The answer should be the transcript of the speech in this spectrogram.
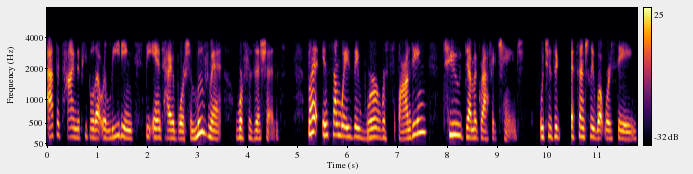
at the time, the people that were leading the anti abortion movement were physicians. But in some ways, they were responding to demographic change, which is essentially what we're seeing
